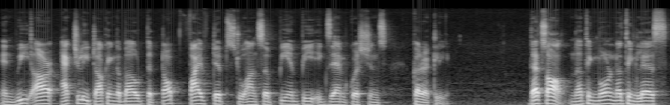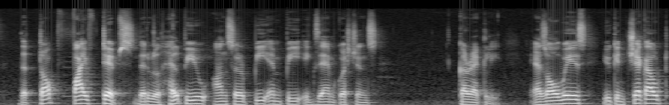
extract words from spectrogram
and we are actually talking about the top 5 tips to answer PMP exam questions correctly. That's all, nothing more, nothing less. The top 5 tips that will help you answer PMP exam questions correctly. As always, you can check out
